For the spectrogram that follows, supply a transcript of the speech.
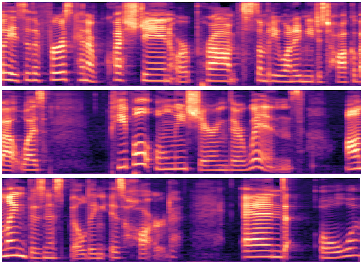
Okay, so the first kind of question or prompt somebody wanted me to talk about was people only sharing their wins. Online business building is hard. And Oh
